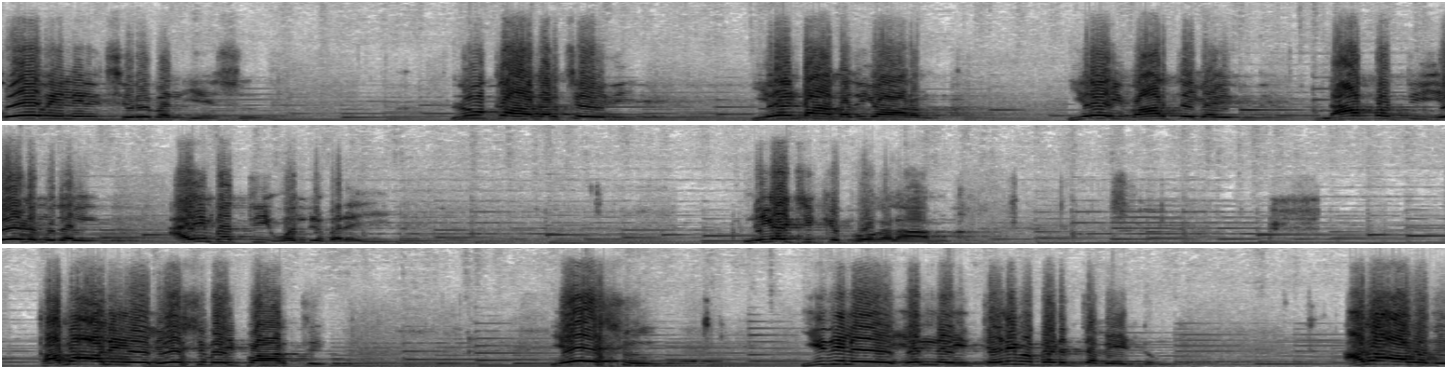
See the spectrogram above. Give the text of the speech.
கோவிலில் சிறுவன் இயேசு. லூகா நற்செய்தி இரண்டாம் அதிகாரம் இறை வார்த்தைகள் நாற்பத்தி ஏழு முதல் ஐம்பத்தி ஒன்று வரை. நிகழ்ச்சிக்கு போகலாம். கமாலியல் இயேசுவை பார்த்து இயேசு இதிலே என்னை தெளிவுபடுத்த வேண்டும். அதாவது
